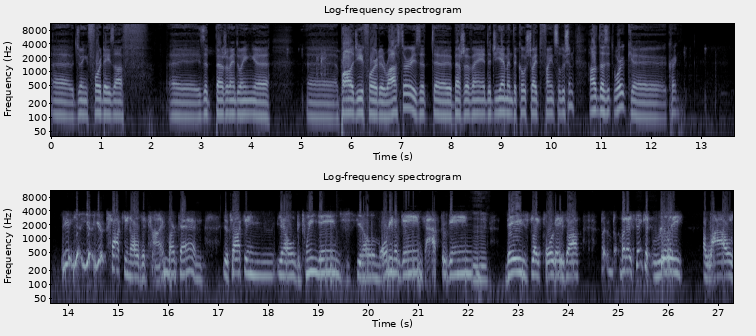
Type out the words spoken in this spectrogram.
uh, during four days off? Uh, is it Bergevin doing uh, uh, apology for the roster? Is it uh, Bergevin, the GM, and the coach try to find solution? How does it work, uh, Craig? You, are talking all the time, Martin. You're talking, you know, between games, you know, morning of games, after games, mm-hmm. days like four days off. But but I think it really allows,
